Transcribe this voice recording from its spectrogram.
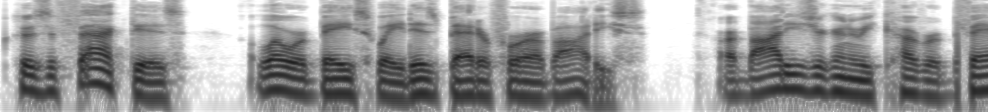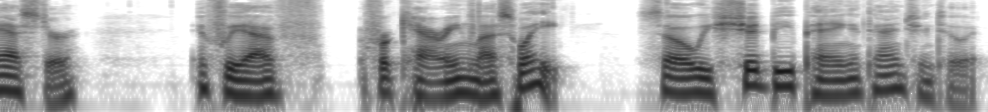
Because the fact is, lower base weight is better for our bodies. Our bodies are going to recover faster if we have for carrying less weight. So we should be paying attention to it.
